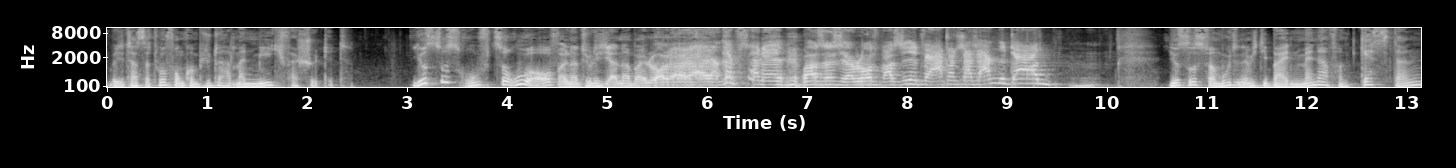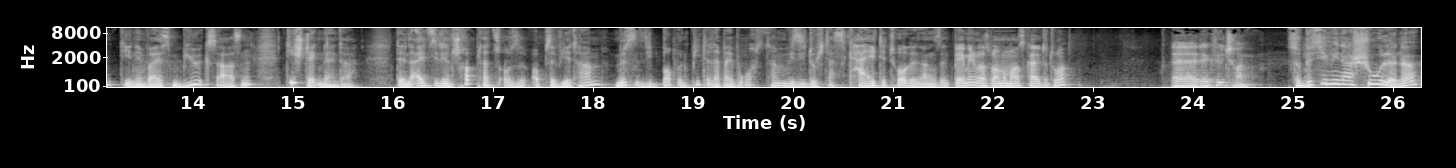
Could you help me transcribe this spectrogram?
über die Tastatur vom Computer hat man Milch verschüttet. Justus ruft zur Ruhe auf, weil natürlich die anderen beiden, Gibt's nicht? Was ist hier bloß passiert? Wer hat uns das angetan? Justus vermutet nämlich die beiden Männer von gestern, die in dem weißen Buick saßen, die stecken dahinter. Denn als sie den Schrottplatz obs- observiert haben, müssen sie Bob und Peter dabei beobachtet haben, wie sie durch das kalte Tor gegangen sind. Benjamin, was war nochmal das kalte Tor? Äh, der Kühlschrank. So ein bisschen wie in der Schule, ne?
